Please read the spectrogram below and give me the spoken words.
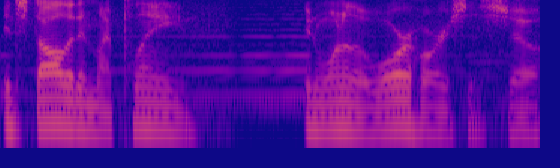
install it in my plane in one of the war horses. So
